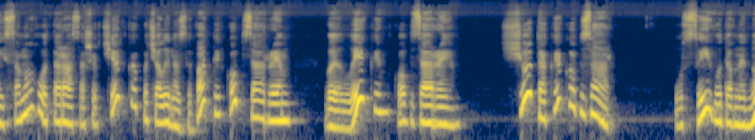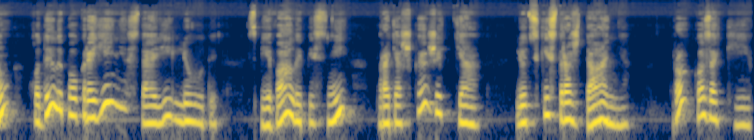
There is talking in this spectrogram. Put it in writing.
й самого Тараса Шевченка почали називати кобзарем, великим кобзарем. Що таке кобзар? У сиву давнину ходили по Україні старі люди, співали пісні про тяжке життя, людські страждання, про козаків.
